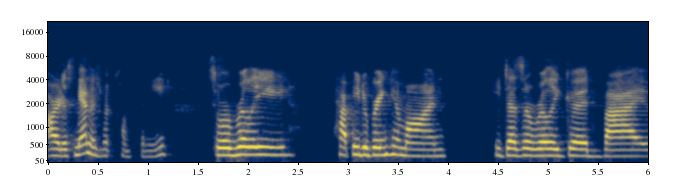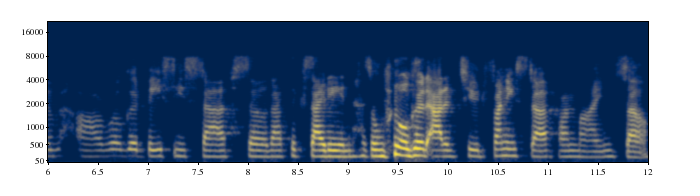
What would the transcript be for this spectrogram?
artist management company. So we're really happy to bring him on. He does a really good vibe, uh, real good bassy stuff. So that's exciting. Has a real good attitude, funny stuff online. So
